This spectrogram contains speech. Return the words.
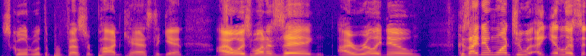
Schooled with the Professor podcast again. I always want to zig. I really do because I didn't want to. Uh, listen,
